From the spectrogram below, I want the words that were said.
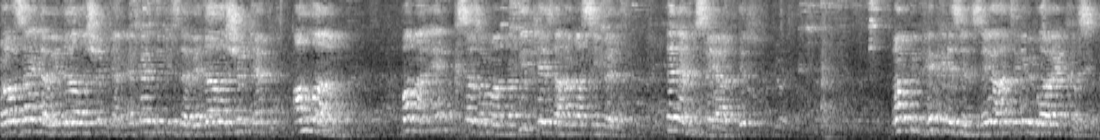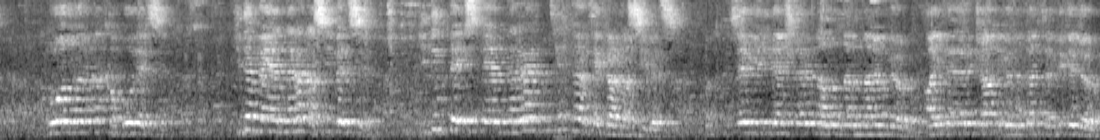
Ravza'yla vedalaşırken, Efendimizle vedalaşırken Allah'ım bana en kısa zamanda bir kez daha nasip et denen bir seyahattir. Rabbim hepinizin seyahatini mübarek kılsın. Dualarını kabul etsin. Gidemeyenlere nasip etsin. Gidip de isteyenlere tekrar tekrar nasip etsin. Sevgili gençlerin alınlarından öpüyorum. Aileleri canı gönülden tebrik ediyorum.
